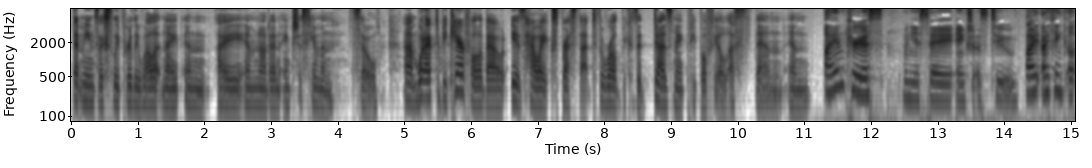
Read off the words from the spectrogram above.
That means I sleep really well at night and I am not an anxious human. So, um, what I have to be careful about is how I express that to the world because it does make people feel less than and I am curious when you say anxious too. I, I think uh,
